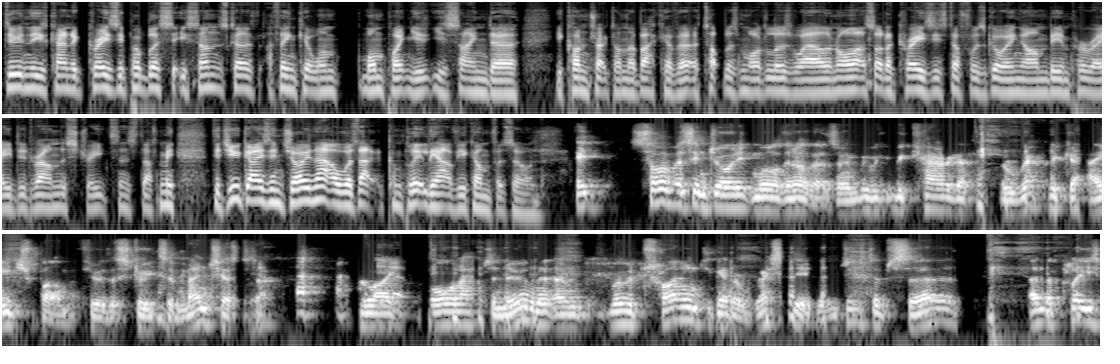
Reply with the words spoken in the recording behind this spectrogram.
doing these kind of crazy publicity stunts? Cause I think at one one point you, you signed a, your contract on the back of a, a, topless model as well, and all that sort of crazy stuff was going on, being paraded around the streets and stuff. I mean, did you guys enjoy that, or was that completely out of your comfort zone? It, some of us enjoyed it more than others. I mean, we, we carried a, a replica H bomb through the streets of Manchester for like yep. all afternoon, and we were trying to get arrested. It was just absurd. And the police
